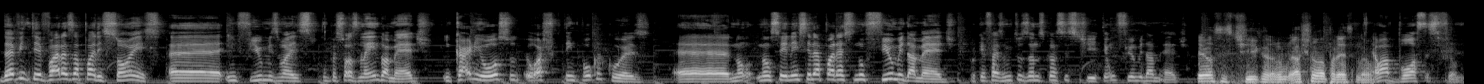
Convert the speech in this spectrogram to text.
Devem ter várias aparições é, em filmes, mas com pessoas lendo a Mad. Em carne e osso, eu acho que tem pouca coisa. É, não, não sei nem se ele aparece no filme da Mad, porque faz muitos anos que eu assisti. Tem um filme da Mad. Eu assisti, cara. Não, acho que não aparece, não. É uma bosta esse filme.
